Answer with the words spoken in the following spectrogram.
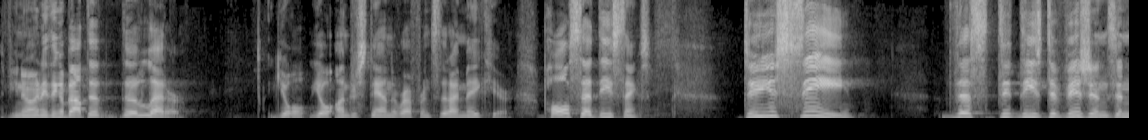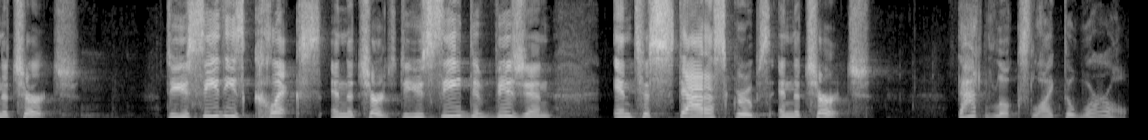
If you know anything about the, the letter, you'll, you'll understand the reference that I make here. Paul said these things Do you see this, these divisions in the church? Do you see these cliques in the church? Do you see division into status groups in the church? That looks like the world.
